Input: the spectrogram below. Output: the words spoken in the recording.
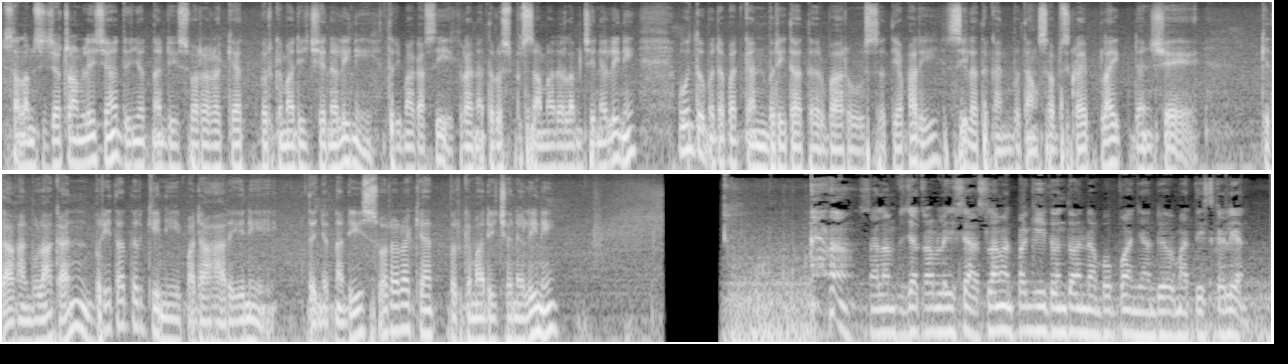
Salam sejahtera Malaysia, denyut nadi suara rakyat bergema di channel ini. Terima kasih kerana terus bersama dalam channel ini. Untuk mendapatkan berita terbaru setiap hari, sila tekan butang subscribe, like dan share. Kita akan mulakan berita terkini pada hari ini. Denyut nadi suara rakyat bergema di channel ini. Salam sejahtera Malaysia. Selamat pagi tuan-tuan dan puan yang dihormati sekalian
